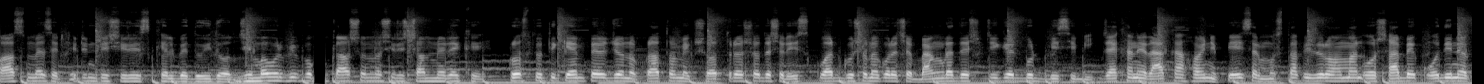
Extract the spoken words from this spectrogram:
পাঁচ ম্যাচে টি টোয়েন্টি সিরিজ খেলবে দুই দল। জিম্বাবুর বিপক্ষে আসন্ন সিরিজ সামনে রেখে প্রস্তুতি ক্যাম্পের জন্য প্রাথমিক সতেরো সদস্যের স্কোয়াড ঘোষণা করেছে বাংলাদেশ ক্রিকেট বোর্ড বিসিবি, যেখানে রাখা হয়নি পেসার মুস্তাফিজুর রহমান ও সাবেক অধিনায়ক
